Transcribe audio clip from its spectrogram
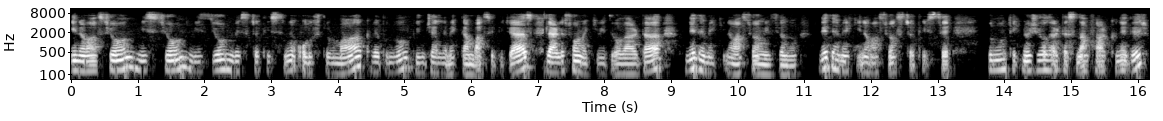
inovasyon, misyon, vizyon ve stratejisini oluşturmak ve bunu güncellemekten bahsedeceğiz. Sizlerle sonraki videolarda ne demek inovasyon vizyonu, ne demek inovasyon stratejisi, bunun teknoloji yol haritasından farkı nedir?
